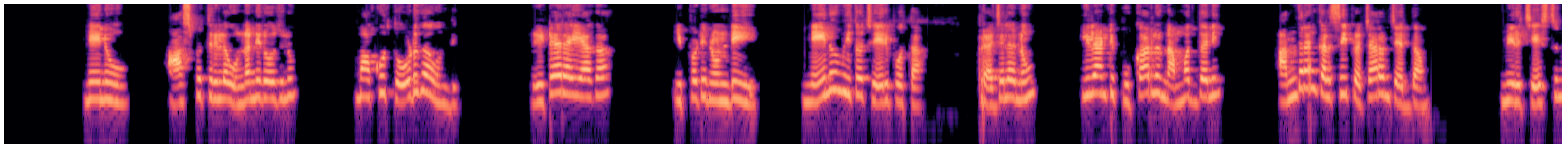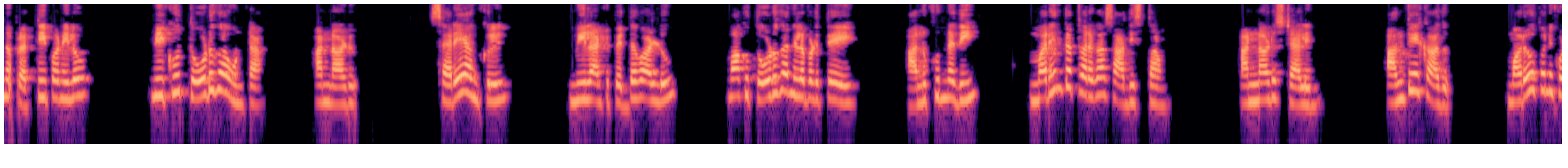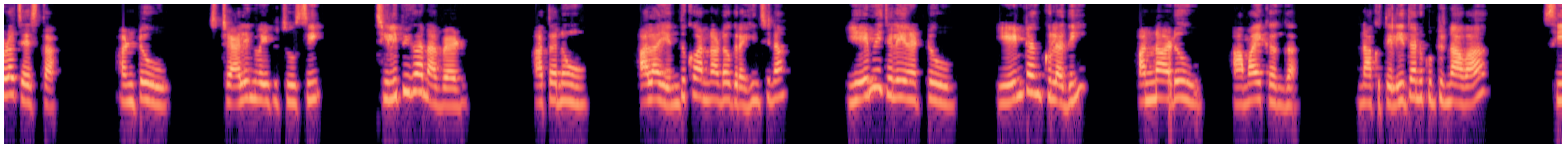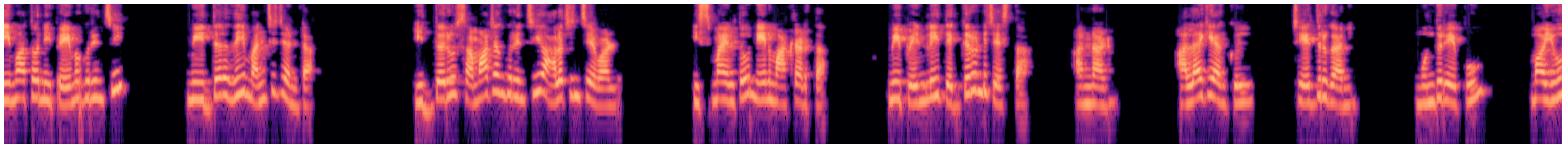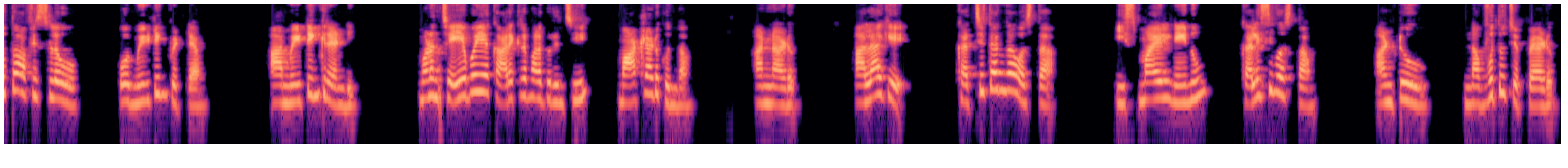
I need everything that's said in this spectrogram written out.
నేను ఆసుపత్రిలో ఉన్నన్ని రోజులు మాకు తోడుగా ఉంది. రిటైర్ అయ్యాగా? ఇప్పటి నుండి నేను మీతో చేరిపోతా. ప్రజలను ఇలాంటి పుకార్లు నమ్మొద్దని అందరం కలిసి ప్రచారం చేద్దాం. మీరు చేస్తున్న ప్రతి పనిలో మీకు తోడుగా ఉంటా అన్నాడు. సరే అంకుల్ మీలాంటి పెద్దవాళ్ళు మాకు తోడుగా నిలబడితే అనుకున్నది మరింత త్వరగా సాధిస్తాం అన్నాడు స్టాలిన్. అంతేకాదు మరో పని కూడా చేస్తా అంటూ స్టాలిన్ వైపు చూసి చిలిపిగా నవ్వాడు. అతను అలా ఎందుకు అన్నాడో గ్రహించినా ఏమీ తెలియనట్టు ఏంటంకులది? అన్నాడు అమాయకంగా. నాకు తెలియదనుకుంటున్నావా సీమాతో నీ ప్రేమ గురించి? మీ ఇద్దరిది మంచి జంట. ఇద్దరూ సమాజం గురించి ఆలోచించేవాళ్ళు. ఇస్మాయిల్తో నేను మాట్లాడతా. మీ పెండ్లి దగ్గరుండి చేస్తా అన్నాడు. అలాగే అంకుల్ చేద్దురుగాని ముందు రేపు మా యూత్ ఆఫీస్లో ఓ మీటింగ్ పెట్టాం. ఆ మీటింగ్కి రండి. మనం చేయబోయే కార్యక్రమాల గురించి మాట్లాడుకుందాం అన్నాడు. అలాగే ఖచ్చితంగా వస్తా. ఇస్మాయిల్ నేను కలిసి వస్తాం అంటూ నవ్వుతూ చెప్పాడు.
